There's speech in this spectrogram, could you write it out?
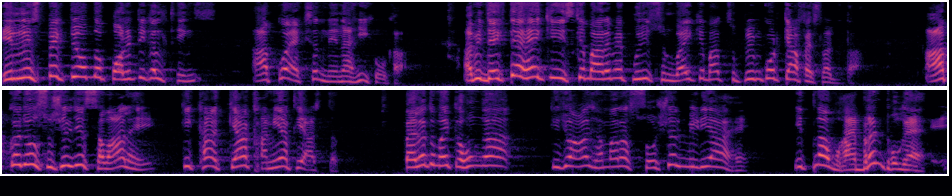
irrespective of the political things आपको एक्शन लेना ही होगा। अभी देखते हैं कि इसके बारे में पूरी सुनवाई के बाद सुप्रीम कोर्ट क्या फैसला देता। आपका जो सुशील जी सवाल है कि खा, क्या खामियाँ थी आज तक? पहले तो मैं कहूँगा कि जो आज हमारा सोशल मीडिया है इतना वाइब्रेंट हो गया है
